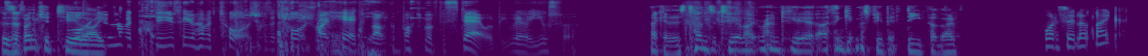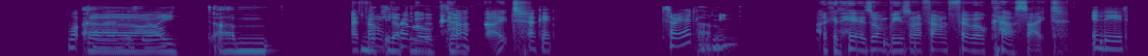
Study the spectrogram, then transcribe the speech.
There's a bunch of tier What, like. do you did you say you have a torch? Because a torch right here to mark the bottom of the stair would be really useful. Okay, there's tons of tier light around here. I think it must be a bit deeper though. What does it look like? What color is the orb? I um. I found it up in feral the thing. calcite. Okay. Sorry, Ed. I mean, I can hear zombies, and I found ferrocalcite. Indeed.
